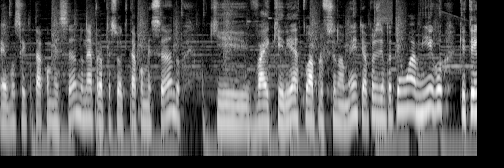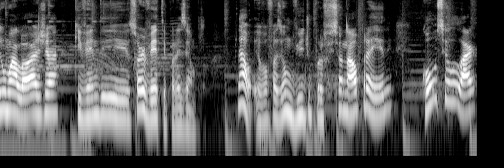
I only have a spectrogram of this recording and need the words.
é você que está começando, né? Para a pessoa que está começando, que vai querer atuar profissionalmente. É, por exemplo, eu tenho um amigo que tem uma loja que vende sorvete, por exemplo. Não, eu vou fazer um vídeo profissional para ele com o celular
